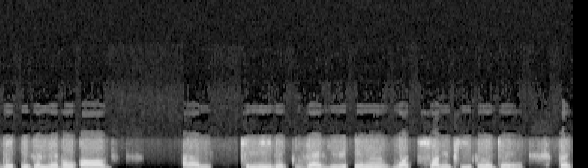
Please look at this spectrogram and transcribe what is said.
there is a level of um, comedic value in what some people are doing. But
